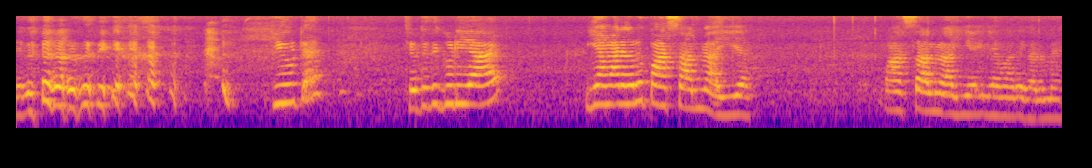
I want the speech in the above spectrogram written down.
देखो। क्यूट है। छोटी सी गुड़िया है। ये हमारे घर में पाँच साल में आई है। पाँच साल में आई है, ये हमारे घर में।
